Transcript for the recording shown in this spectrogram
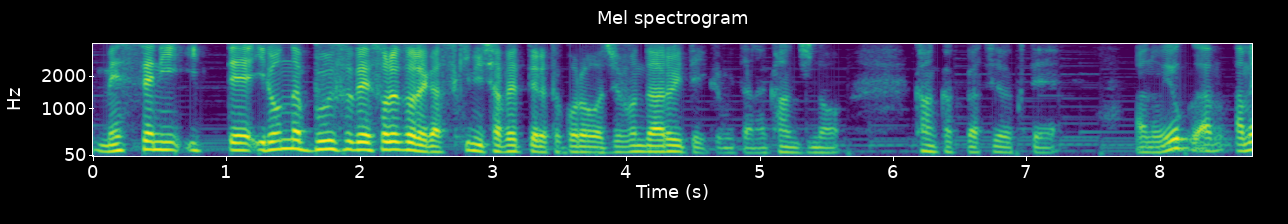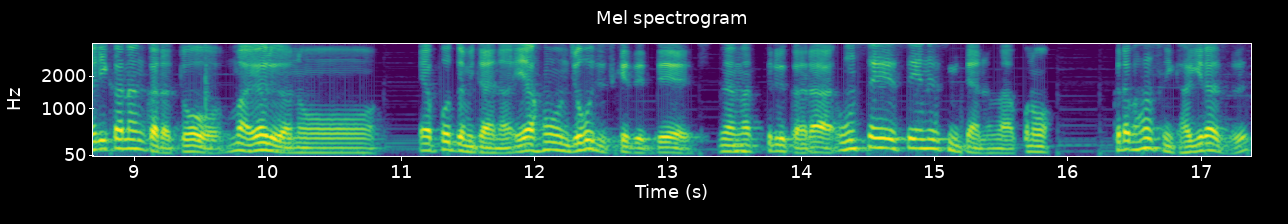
メッセに行って、いろんなブースでそれぞれが好きに喋ってるところを自分で歩いていくみたいな感じの感覚が強くて。あのよくアアメリカなんかだと、まあ、いわゆるあの、エアポッドみたいなエアホン常時つけててつながってるから、音声 SNS みたいなのが、このクラブハウスに限らず、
